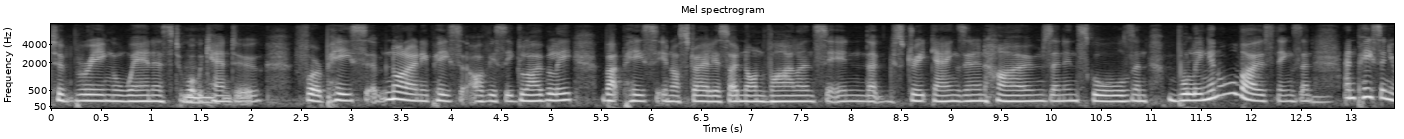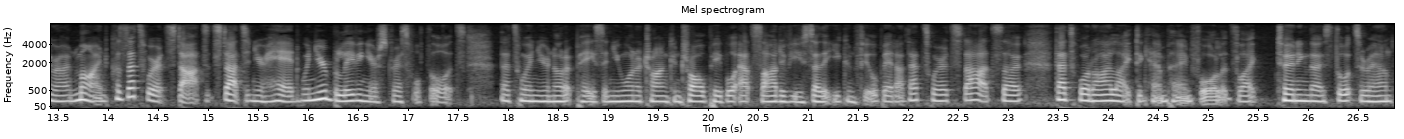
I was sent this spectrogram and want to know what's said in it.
to bring awareness to what we mm. can do for peace. Not only peace, obviously globally, but peace in Australia. So non-violence in the street gangs and in homes and in schools and bullying and all those things, and and peace in your own mind because that's where it starts. It starts in your head when you're believing your stressful thoughts. That's when you're not at peace and you want to try and control people outside of you so that you can feel better. That's where it starts. So that's what I like to campaign for. It's like turning those thoughts around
